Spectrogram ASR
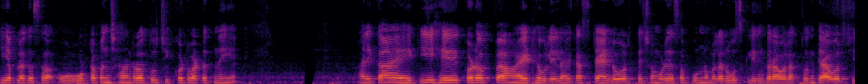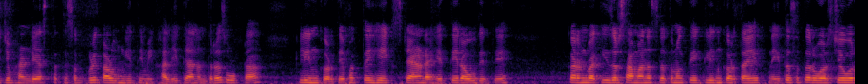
की आपला कसा ओ ओटा पण छान राहतो चिकट वाटत नाही. आणि काय आहे की हे कडप आहे ठेवलेलं आहे का स्टँडवर त्याच्यामुळे असं पूर्ण मला रोज क्लीन करावा लागतो आणि त्यावरचे जे भांडे असतात ते सगळे काढून घेते मी खाली. त्यानंतरच ओटा क्लीन करते. फक्त हे एक स्टँड आहे ते राहू देते. कारण बाकी जर सामान असलं तर मग ते क्लीन करता येत नाही. तसं तर वरचे वर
